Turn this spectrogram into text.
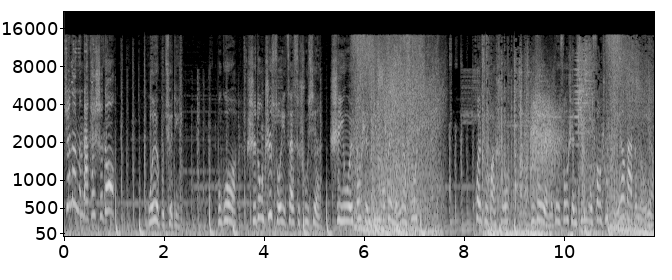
真的能打开石洞？我也不确定。不过石洞之所以再次出现，是因为封神积木被能量波及。换句话说，如果我们对封神积木放出同样大的能量，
